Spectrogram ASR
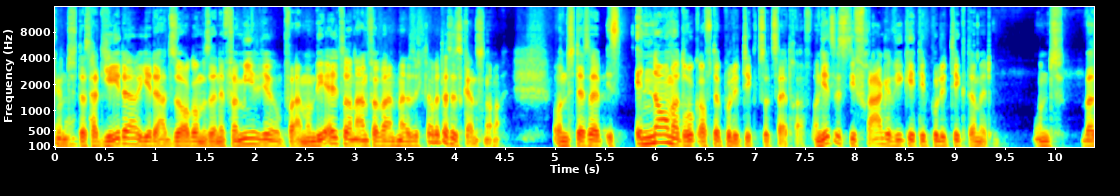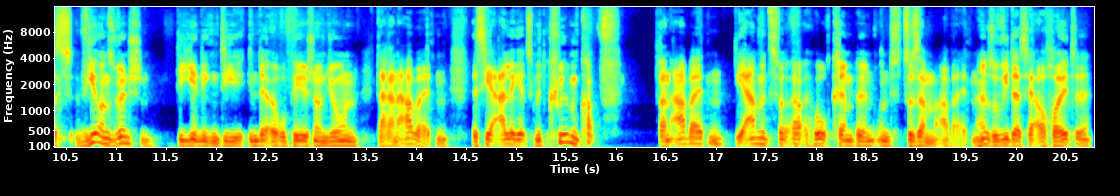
Genau. Und das hat jeder. Jeder hat Sorge um seine Familie, vor allem um die älteren Anverwandten. Also ich glaube, das ist ganz normal. Und deshalb ist enormer Druck auf der Politik zurzeit drauf. Und jetzt ist die Frage, wie geht die Politik damit um? Und was wir uns wünschen, diejenigen, die in der Europäischen Union daran arbeiten, dass hier alle jetzt mit kühlem Kopf dran arbeiten, die Ärmel äh, hochkrempeln und zusammenarbeiten. Ne? So wie das ja auch heute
